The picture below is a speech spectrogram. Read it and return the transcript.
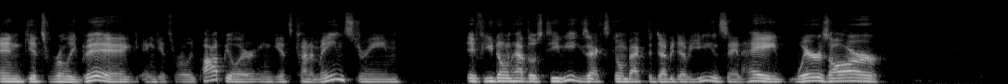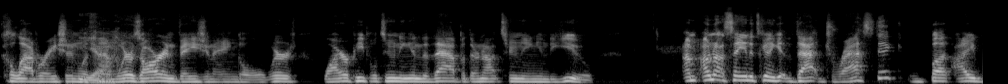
and gets really big and gets really popular and gets kind of mainstream if you don't have those TV execs going back to WWE and saying, "Hey, where's our collaboration with Yeah. them? Where's our invasion angle? Where's why are people tuning into that but they're not tuning into you?" I'm I'm not saying it's going to get that drastic, but I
